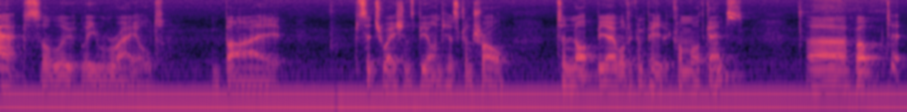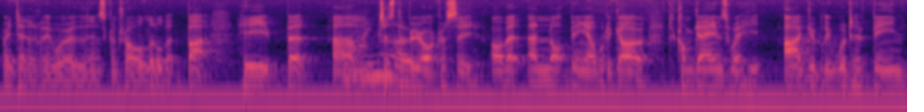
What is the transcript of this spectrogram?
absolutely railed by situations beyond his control to not be able to compete at Commonwealth Games. Uh, well, te- I mean, technically, were within his control a little bit, but he, but um, Oh, just the bureaucracy of it and not being able to go to Com Games where he arguably would have been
